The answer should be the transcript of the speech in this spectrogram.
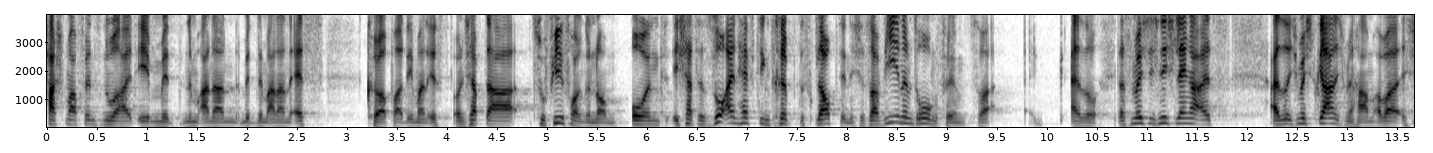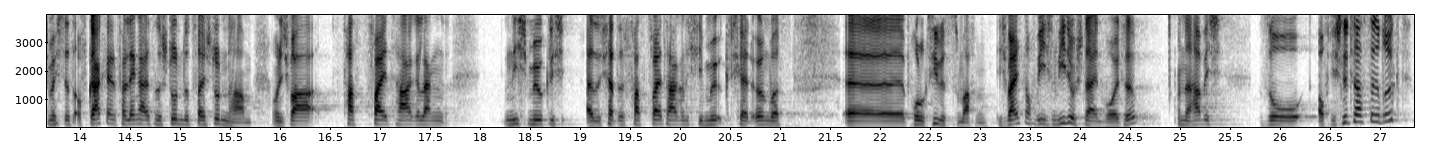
Haschmuffins, nur halt eben mit einem anderen, mit einem anderen Esskörper, den man isst. Und ich habe da zu viel von genommen. Und ich hatte so einen heftigen Trip, das glaubt ihr nicht. Es war wie in einem Drogenfilm. Es war, also, das möchte ich nicht länger als, also ich möchte es gar nicht mehr haben, aber ich möchte es auf gar keinen Fall länger als eine Stunde, zwei Stunden haben. Und ich war fast zwei Tage lang nicht möglich, also ich hatte fast zwei Tage nicht die Möglichkeit, irgendwas äh, Produktives zu machen. Ich weiß noch, wie ich ein Video schneiden wollte. Und dann habe ich so auf die Schnitttaste gedrückt,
